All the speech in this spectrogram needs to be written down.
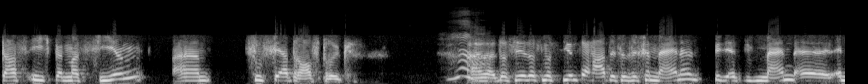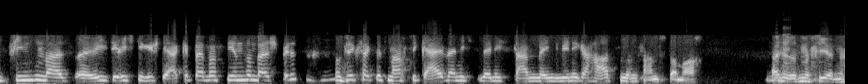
Dass ich beim Massieren ähm, zu sehr draufdrück. Ah. Äh, dass ihr das Massieren sehr hart ist. Also für meine, mein äh, Empfinden war es äh, die richtige Stärke beim Massieren zum Beispiel. Mhm. Und wie gesagt, das macht sie geil, wenn ich wenn ich dann wenn weniger hart sondern sanfter mache. Also das Massieren.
